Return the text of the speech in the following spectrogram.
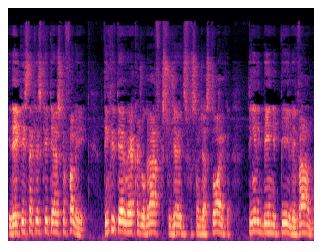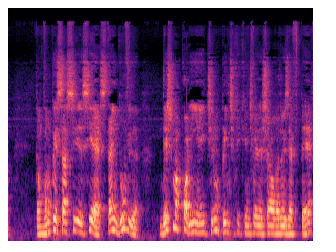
e daí pense naqueles critérios que eu falei. Tem critério ecocardiográfico que sugere disfunção diastólica? tem BNP elevado? Então vamos pensar se, se é. Se está em dúvida, deixa uma colinha aí, tira um print aqui que a gente vai deixar o H2FPF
